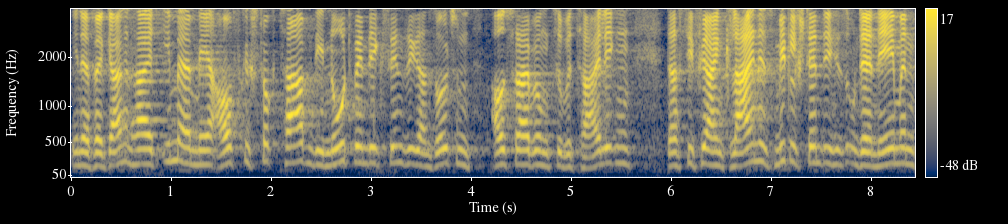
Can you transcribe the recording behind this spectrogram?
in der Vergangenheit immer mehr aufgestockt haben, die notwendig sind, sich an solchen Ausschreibungen zu beteiligen, dass sie für ein kleines mittelständisches Unternehmen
